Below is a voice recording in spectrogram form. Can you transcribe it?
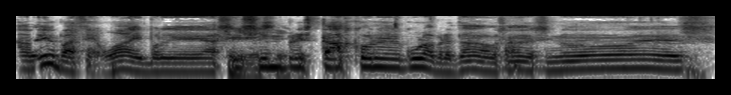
a mí me parece guay, porque así Sí, siempre estás con el culo apretado, ¿sabes? Si no es.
